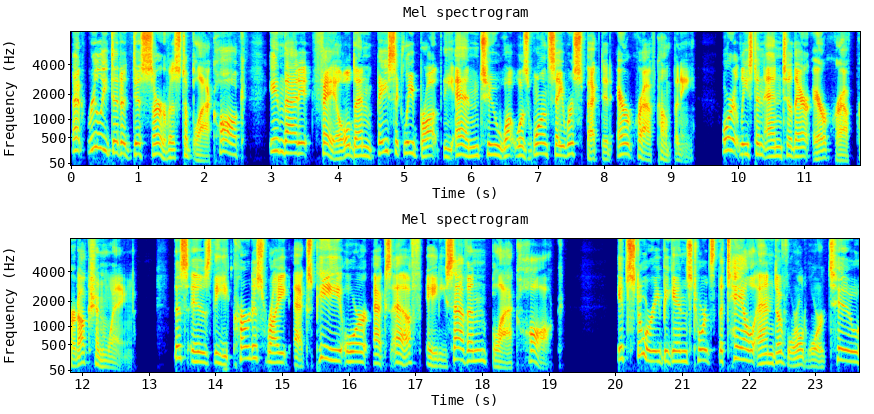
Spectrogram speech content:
that really did a disservice to Black Hawk in that it failed and basically brought the end to what was once a respected aircraft company, or at least an end to their aircraft production wing. This is the Curtiss Wright XP or XF-87 Black Hawk. Its story begins towards the tail end of World War II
